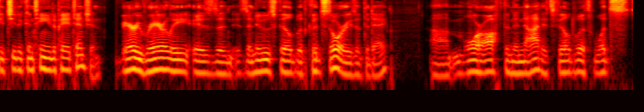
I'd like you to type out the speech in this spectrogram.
get you to continue to pay attention. Very rarely is the is the news filled with good stories of the day. Um, more often than not, it's filled with what's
